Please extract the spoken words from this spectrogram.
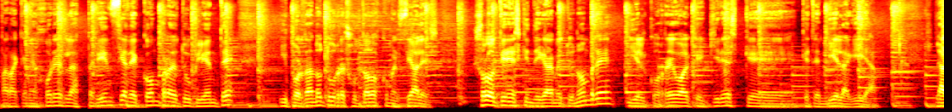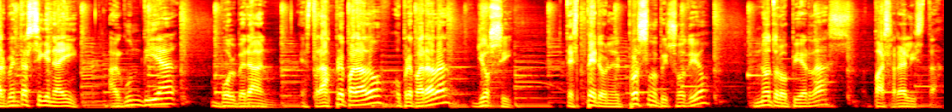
para que mejores la experiencia de compra de tu cliente y por tanto tus resultados comerciales. Solo tienes que indicarme tu nombre y el correo al que quieres que, que te envíe la guía. Las ventas siguen ahí. Algún día volverán. ¿Estarás preparado o preparada? Yo sí. Te espero en el próximo episodio. No te lo pierdas. Pasaré lista.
